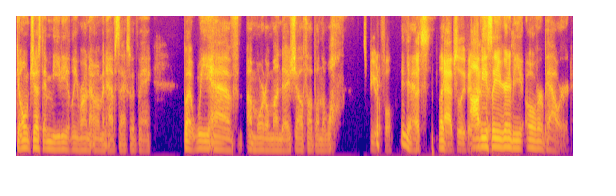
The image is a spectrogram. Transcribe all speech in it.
Don't just immediately run home and have sex with me." But we have a Mortal Monday shelf up on the wall. Beautiful. yeah, That's like absolutely fantastic. obviously you're going to be overpowered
